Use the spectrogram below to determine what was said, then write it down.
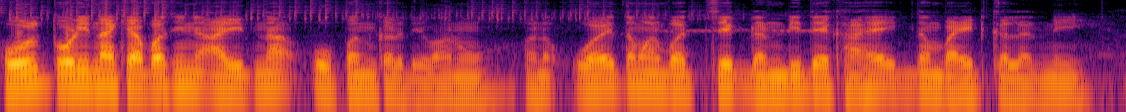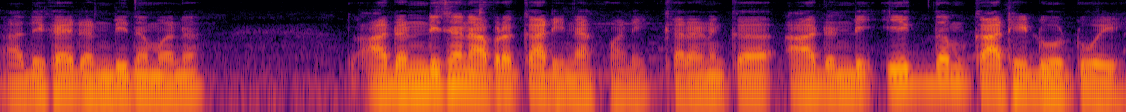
ફૂલ તોડી નાખ્યા પછી આ રીતના ઓપન કરી દેવાનું. અને ઓય તમારે વચ્ચે એક દંડી દેખાય એકદમ વ્હાઇટ કલરની આ દેખાય દંડી તમને. તો આ દંડી છે ને આપણે કાઢી નાખવાની. કારણ કે આ દંડી એકદમ કાઠી ડોટ હોય,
